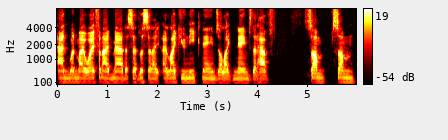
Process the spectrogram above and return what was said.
and when my wife and I met, I said, "Listen, I, I like unique names. I like names that have some some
